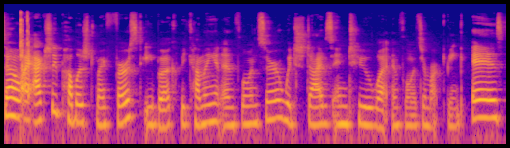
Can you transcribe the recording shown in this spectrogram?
So I actually published my first ebook, Becoming an Influencer, which dives into what influencer marketing is,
